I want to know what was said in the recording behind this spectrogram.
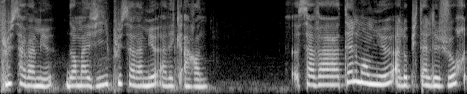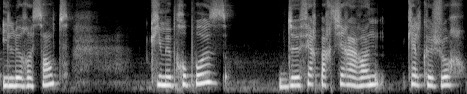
plus ça va mieux dans ma vie, plus ça va mieux avec Aaron ça va tellement mieux à l'hôpital de jour, ils le ressentent, qu'ils me proposent de faire partir Aaron quelques jours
